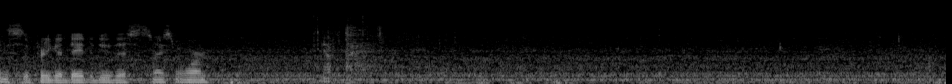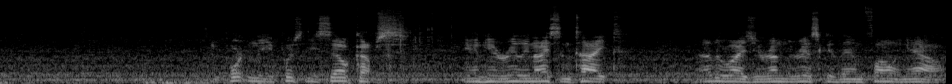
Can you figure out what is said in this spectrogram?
This is a pretty good day to do this. It's nice and warm. Yep. Important that you push these cell cups in here really nice and tight. Otherwise you run the risk of them falling out.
